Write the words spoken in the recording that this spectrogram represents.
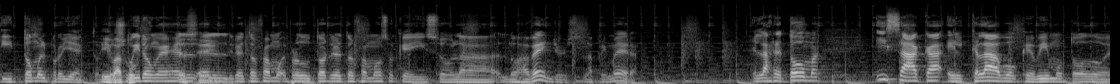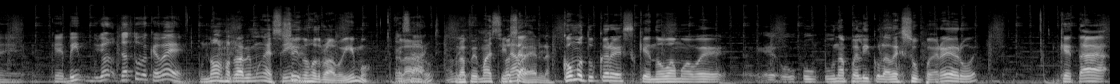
y toma el proyecto. Y Josh Whedon es el, sí. el director famo- el productor, director famoso que hizo la- los Avengers, la primera. Él la retoma y saca el clavo que vimos todo. eh, que vi- yo ya tuve que ver. No, nosotros la vimos en el Sí, cine. nosotros la vimos. Claro. Exacto. La fuimos al cine O sea, a verla. ¿Cómo tú crees que no vamos a ver eh, una película de superhéroes que, está,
